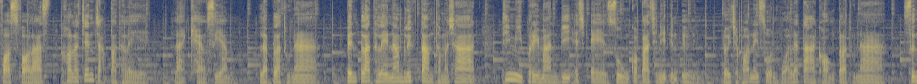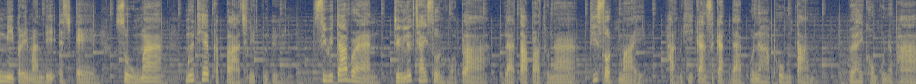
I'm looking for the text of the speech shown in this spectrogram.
ฟอสฟอรัส คอลลาเจนจากปลาทะเล และแคลเซียม และปลาทูน่า เป็นปลาทะเลน้ำลึกตามธรรมชาติ ที่มีปริมาณ DHA สูงกว่าปลาชนิดอื่น ๆ โดยเฉพาะในส่วนหัวและตาของปลาทูน่า ซึ่งมีปริมาณ DHA สูงมากเมื่อเทียบกับปลาชนิดอื่น ๆ ซิวิต้าแบรนด์จึงเลือกใช้ส่วนหัวปลา และตาปลาทูน่าที่สดใหม่ ผ่านวิธีการสกัดแบบอุณหภูมิต่ำ เพื่อให้คงคุณภาพ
